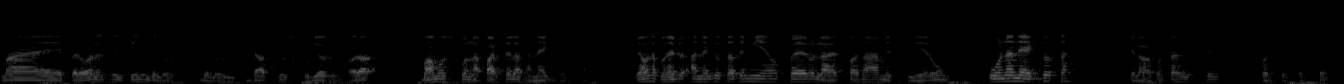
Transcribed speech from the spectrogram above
Mae, pero bueno, ese es el fin de los, de los datos curiosos. Ahora vamos con la parte de las anécdotas. Y vamos a poner anécdotas de miedo, pero la vez pasada me escribieron una anécdota que la va a contar usted, porque fue usted.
